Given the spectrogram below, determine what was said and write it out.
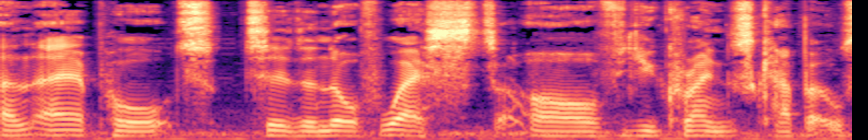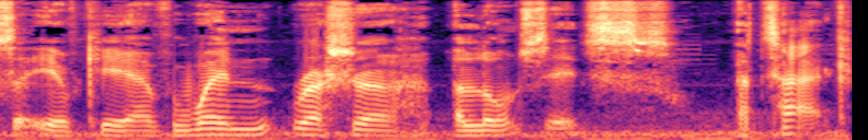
an airport to the northwest of Ukraine's capital city of Kiev when Russia launched its attack.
